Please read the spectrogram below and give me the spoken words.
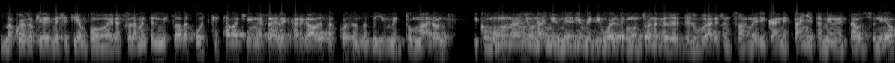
me acuerdo que en ese tiempo era solamente el ministro de Juez que estaba aquí en Israel encargado de esas cosas, entonces ellos me tomaron y como un año, un año y medio me di vuelta en montones de, lugares en Sudamérica, en España y también en Estados Unidos,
